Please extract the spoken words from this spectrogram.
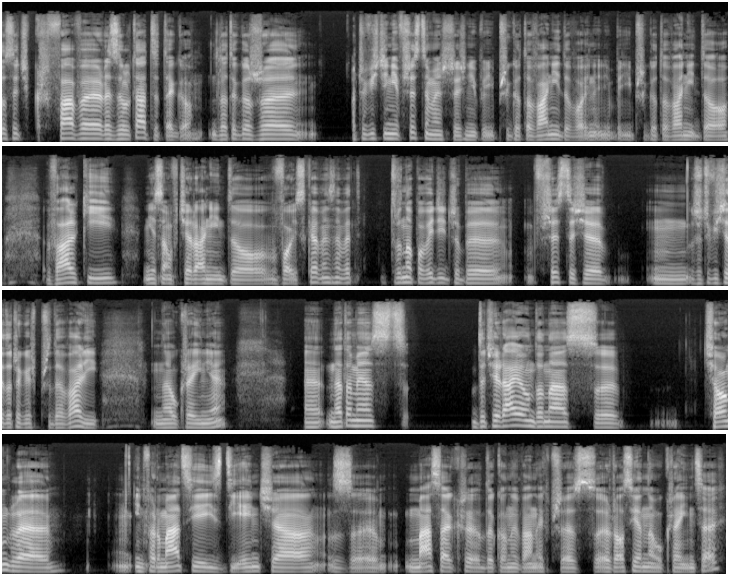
dosyć krwawe rezultaty tego, dlatego że Oczywiście nie wszyscy mężczyźni byli przygotowani do wojny, nie byli przygotowani do walki, nie są wcielani do wojska, więc nawet trudno powiedzieć, żeby wszyscy się mm, rzeczywiście do czegoś przydawali na Ukrainie. E, natomiast docierają do nas e, ciągle informacje i zdjęcia z masakr dokonywanych przez Rosjan na Ukraińcach.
